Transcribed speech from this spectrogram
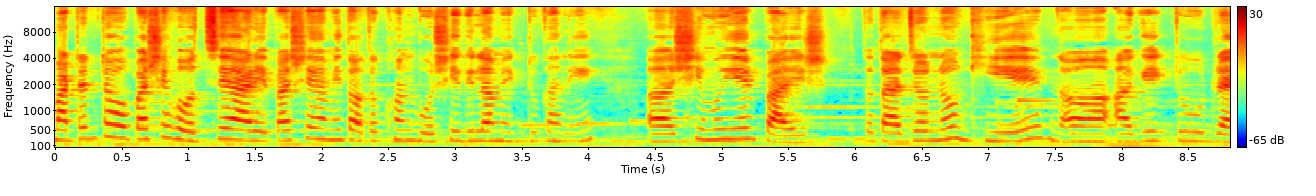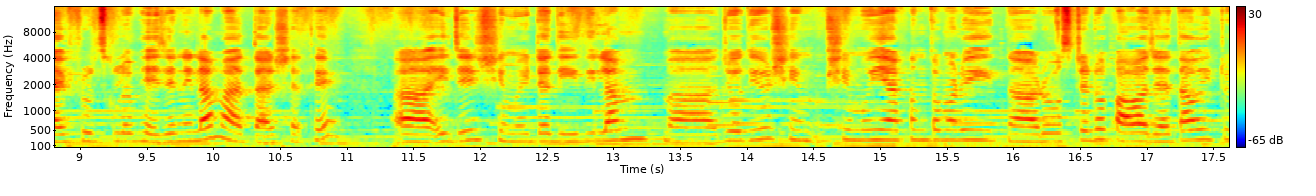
মাটনটা ওপাশে হচ্ছে আর এপাশে আমি ততক্ষণ বসিয়ে দিলাম একটুখানি আহ, সিমুইয়ের পায়েস। তো তার জন্য ঘিয়ে আগে একটু ড্রাই ফ্রুটসগুলো ভেজে নিলাম আর তার সাথে এই যে সিমুইটা দিয়ে দিলাম। যদিও সিম- সিমুই এখন তোমার ওই রোস্টেডও পাওয়া যায় তাও একটু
